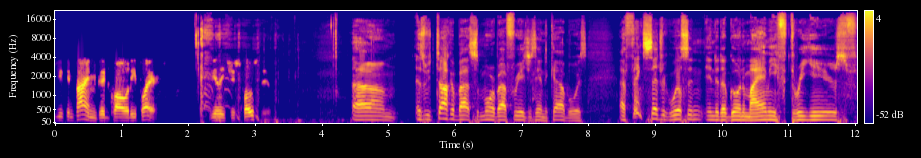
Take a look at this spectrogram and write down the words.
you can find good quality players. At least you're supposed to. Um, as we talk about some more about free agency and the Cowboys, I think Cedric Wilson ended up going to Miami for three years,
